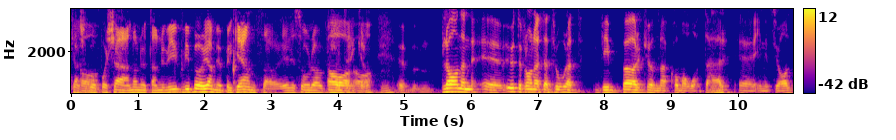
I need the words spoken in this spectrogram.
kanske ja. gå på kärnan utan vi, vi börjar med att begränsa. Är det så du har försökt ja, tänka? Ja. Mm. Planen utifrån att jag tror att vi bör kunna komma åt det här initialt.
